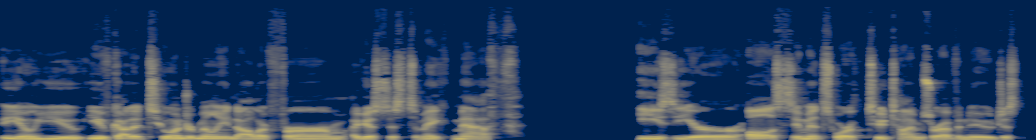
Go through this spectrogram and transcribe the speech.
you know, you you've got a two hundred million dollar firm. I guess just to make math easier, I'll assume it's worth two times revenue, just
